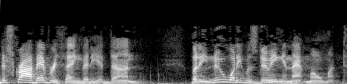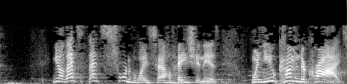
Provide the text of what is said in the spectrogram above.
describe everything that he had done, but he knew what he was doing in that moment. You know, that's, that's sort of the way salvation is. When you come to Christ,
